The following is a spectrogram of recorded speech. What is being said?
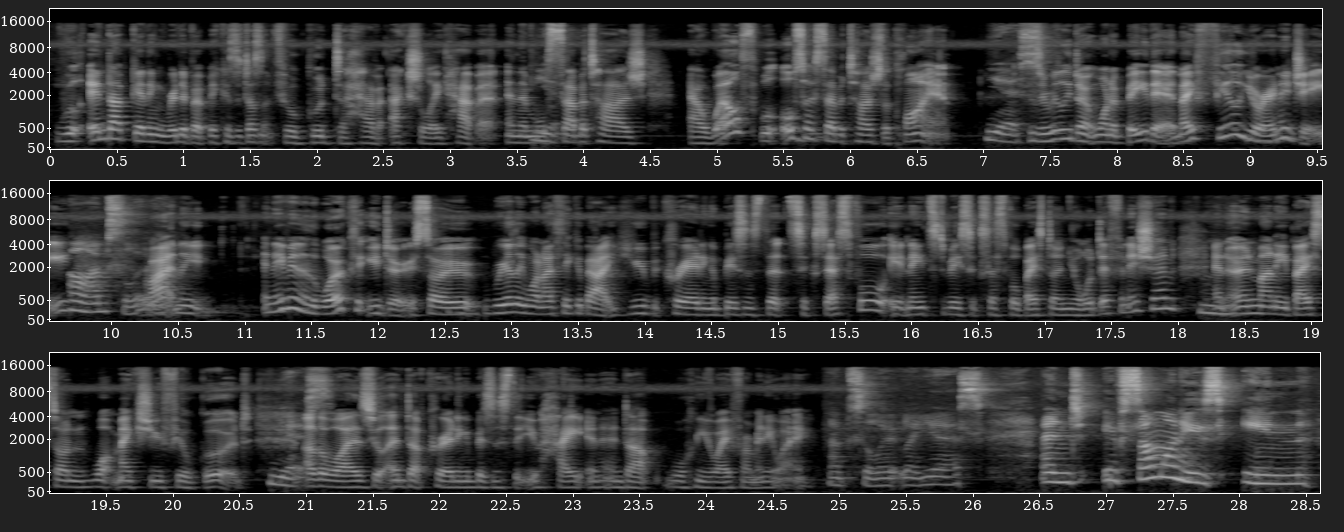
we'll end up getting rid of it because it doesn't feel good to have actually have it and then we'll sabotage our wealth we'll also sabotage the client Yes. Because they really don't want to be there. And they feel your energy. Oh, absolutely. Right. And they, and even in the work that you do. So, really, when I think about you creating a business that's successful, it needs to be successful based on your definition mm. and earn money based on what makes you feel good. Yes. Otherwise, you'll end up creating a business that you hate and end up walking away from anyway. Absolutely, yes. And if someone is in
